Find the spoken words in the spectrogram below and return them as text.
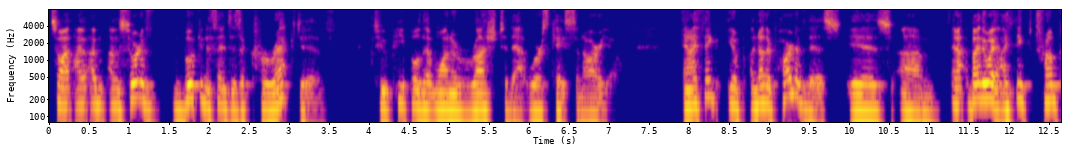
so I, I, I'm sort of the book, in a sense, is a corrective to people that want to rush to that worst case scenario. And I think you know another part of this is, um, and by the way, I think Trump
